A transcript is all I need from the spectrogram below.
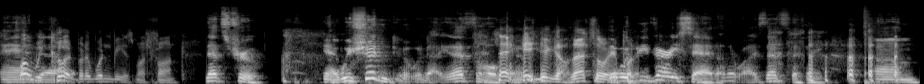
And, well, we uh, could, but it wouldn't be as much fun. That's true. Yeah, we shouldn't do it without you. That's the whole thing. There you go. That's the way It would be it. very sad otherwise. That's the thing. um,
